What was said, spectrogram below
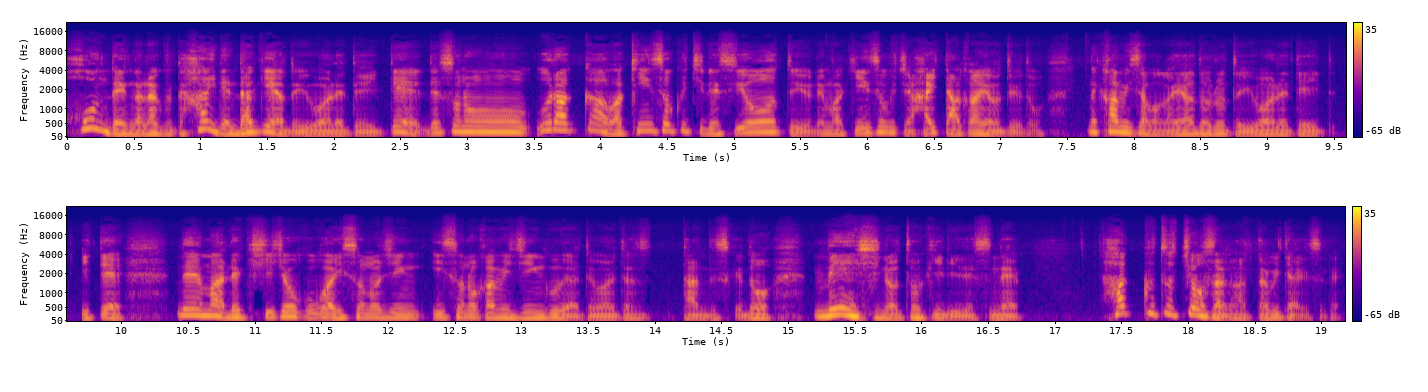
本殿がなくて拝殿だけやと言われていて、で、その裏側は金属地ですよというね、まあ金属地入ったらあかんよというと、で、神様が宿ると言われていて、で、まあ歴史上ここは磯の神、磯の神神宮やと言われてたんですけど、明治の時にですね、発掘調査があったみたいですね。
